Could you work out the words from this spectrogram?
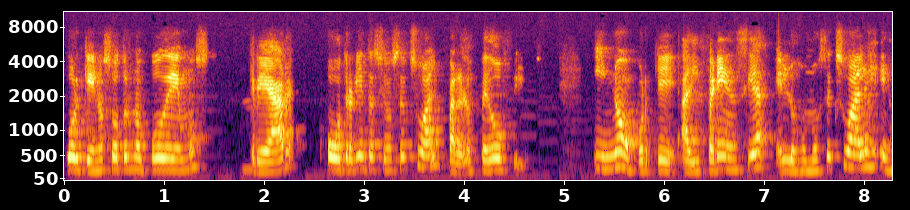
¿por qué nosotros no podemos crear otra orientación sexual para los pedófilos. Y no, porque a diferencia, en los homosexuales es,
